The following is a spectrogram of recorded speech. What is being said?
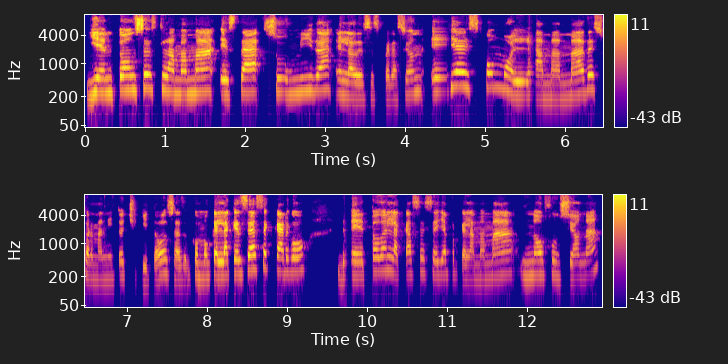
y entonces la mamá está sumida en la desesperación. Ella es como la mamá de su hermanito chiquito, o sea, como que la que se hace cargo de todo en la casa es ella porque la mamá no funciona.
